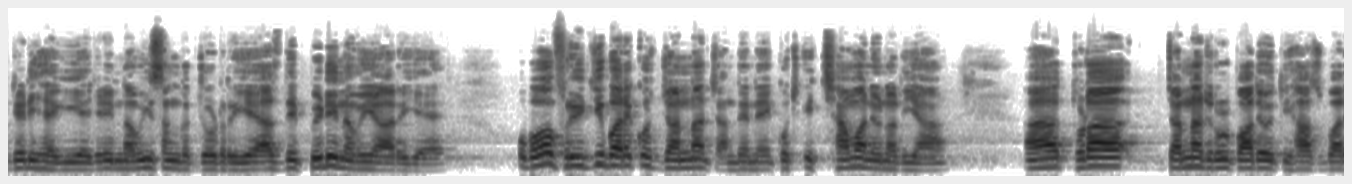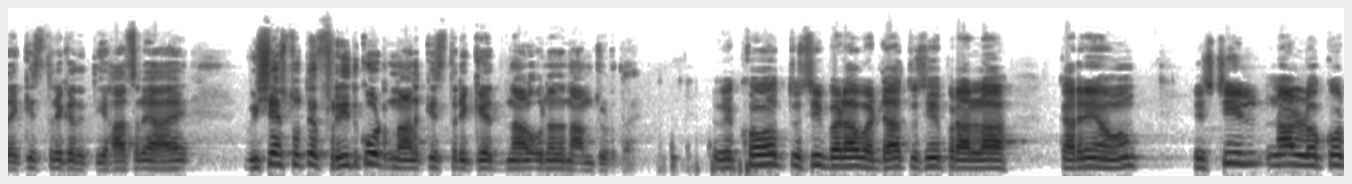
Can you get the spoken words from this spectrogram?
ਜਿਹੜੀ ਹੈਗੀ ਹੈ ਜਿਹੜੀ ਨਵੀਂ ਸੰਗਤ ਜੁੜ ਰਹੀ ਹੈ ਅੱਜ ਦੀ ਪੀੜ੍ਹੀ ਨਵੀਂ ਆ ਰਹੀ ਹੈ ਉਹ ਬਾਬਾ ਫਰੀਦ ਜੀ ਬਾਰੇ ਕੁਝ ਜਾਣਨਾ ਚਾਹੁੰਦੇ ਨੇ ਕੁਝ ਇੱਛਾਵਾਂ ਨੇ ਉਹਨਾਂ ਦੀਆਂ। ਥੋੜਾ ਚਾਨਣਾ ਜ਼ਰੂਰ ਪਾ ਦਿਓ ਇਤਿਹਾਸ ਬਾਰੇ, ਕਿਸ ਤਰੀਕੇ ਦਾ ਇਤਿਹਾਸ ਰਿਹਾ ਹੈ, ਵਿਸ਼ੇਸ਼ ਤੌਰ ਤੇ ਫਰੀਦਕੋਟ ਨਾਲ ਕਿਸ ਤਰੀਕੇ ਨਾਲ ਉਹਨਾਂ ਦਾ ਨਾਮ ਜੁੜਦਾ ਹੈ? ਵੇਖੋ, ਤੁਸੀਂ ਬੜਾ ਵੱਡਾ, ਤੁਸੀਂ ਉਪਰਾਲਾ ਕਰ ਰਹੇ ਹੋ। ਹਿਸਟਰੀ ਨਾਲ ਲੋਕੋ,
